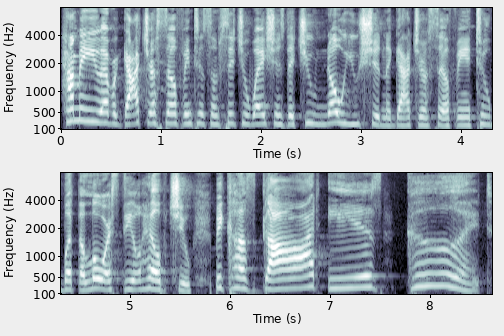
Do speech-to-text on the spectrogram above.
How many of you ever got yourself into some situations that you know you shouldn't have got yourself into, but the Lord still helped you? Because God is good.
